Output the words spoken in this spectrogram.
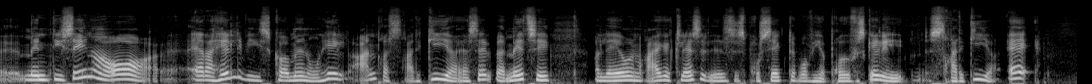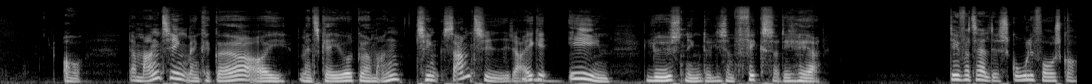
Øh, men de senere år er der heldigvis kommet nogle helt andre strategier. Jeg har selv været med til at lave en række klasseledelsesprojekter, hvor vi har prøvet forskellige strategier af. Og der er mange ting, man kan gøre, og man skal jo gøre mange ting samtidig. Der er ikke én løsning, der ligesom fikser det her. Det fortalte skoleforsker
